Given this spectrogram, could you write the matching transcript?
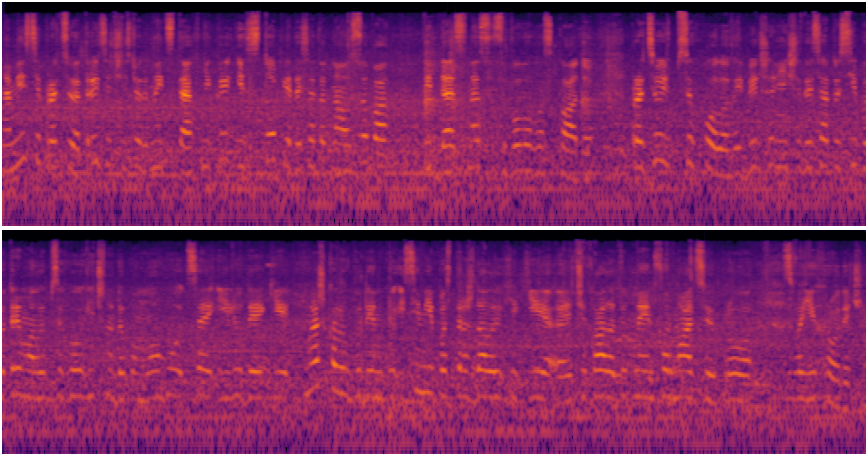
На місці працює 36 одиниць техніки і 151 особа від ДСНС особового складу. Працюють психологи. Більше ніж 60 осіб отримали психологічну допомогу. Це і люди, які мешкали в будинку, і сім'ї постраждалих, які е, чекали тут на інформацію про своїх родичів.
